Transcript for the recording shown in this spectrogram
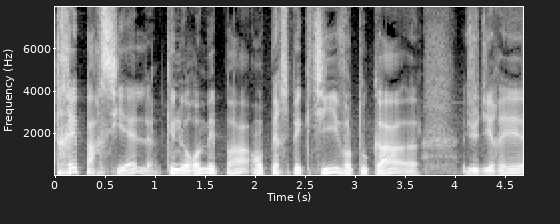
très partielle, qui ne remet pas en perspective, en tout cas, euh, je dirais,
